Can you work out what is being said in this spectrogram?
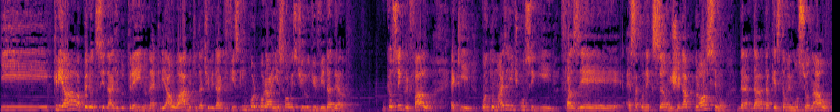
e criar a periodicidade do treino, né? criar o hábito da atividade física e incorporar isso ao estilo de vida dela. O que eu sempre falo é que quanto mais a gente conseguir fazer essa conexão e chegar próximo da, da, da, questão emocional,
